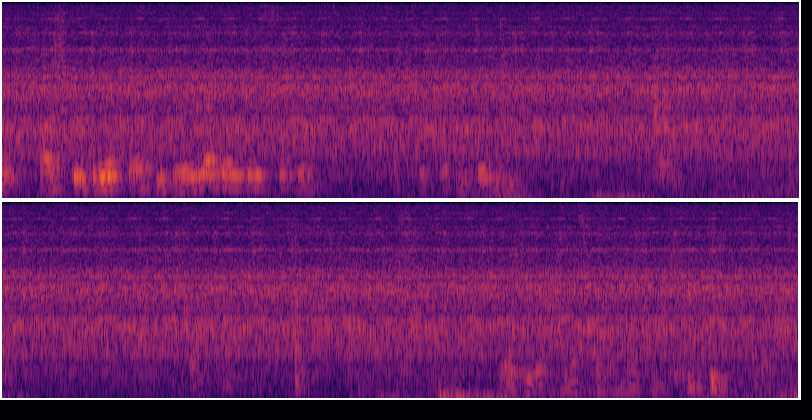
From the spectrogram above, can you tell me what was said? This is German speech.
Hast gedrückt auf die Brille, bist du gut. Das ist doch ein nicht, ob ich das machen.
